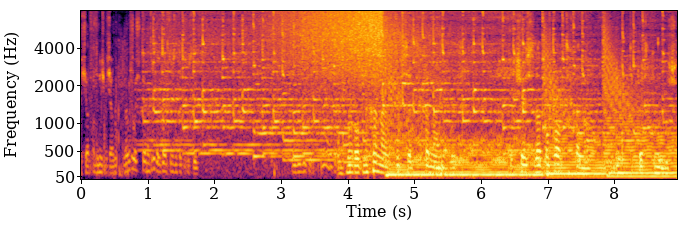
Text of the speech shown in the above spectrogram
Ще одиничку ще. Ну, ти на ще запустив. Народ, на канал, це все, це канал буде. Якщо я сюди попав, це канал. Тепер тим більше.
